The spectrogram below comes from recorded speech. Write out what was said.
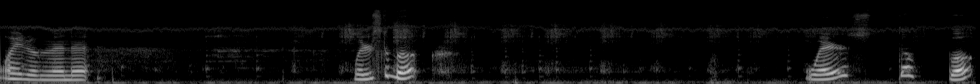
Wait a minute. Where's the book? Where's the book?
